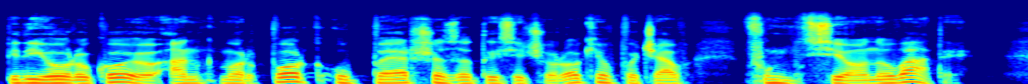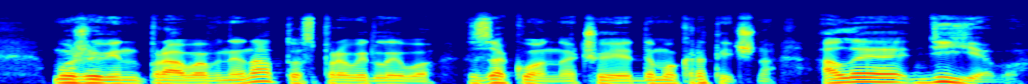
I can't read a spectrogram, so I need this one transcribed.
Під його рукою Анкморпорк уперше за тисячу років почав функціонувати. Може, він правив не надто справедливо, законно чи демократично, але дієво.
